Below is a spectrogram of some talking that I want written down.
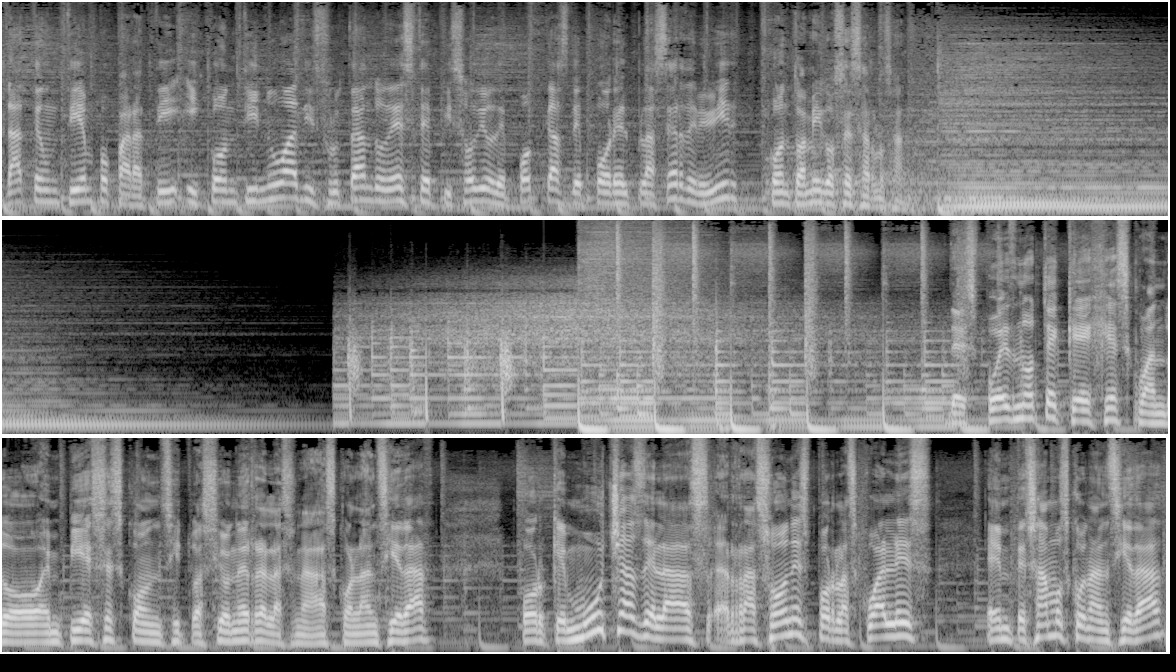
Date un tiempo para ti y continúa disfrutando de este episodio de podcast de Por el Placer de Vivir con tu amigo César Lozano. Después no te quejes cuando empieces con situaciones relacionadas con la ansiedad, porque muchas de las razones por las cuales empezamos con ansiedad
